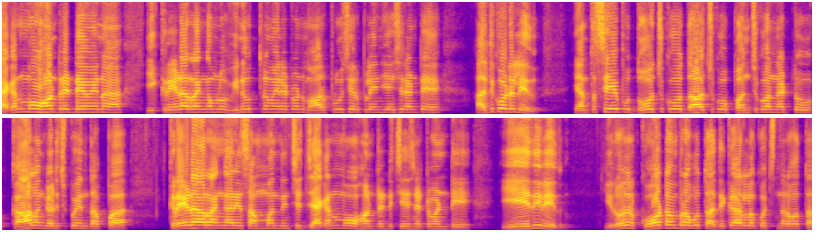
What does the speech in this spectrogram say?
జగన్మోహన్ రెడ్డి ఏమైనా ఈ క్రీడా రంగంలో వినూత్నమైనటువంటి మార్పులు చేర్పులు ఏం చేశారంటే అది కూడా లేదు. ఎంతసేపు దోచుకో దాచుకో పంచుకో అన్నట్టు కాలం గడిచిపోయింది తప్ప క్రీడా రంగానికి సంబంధించి జగన్మోహన్ రెడ్డి చేసినటువంటి ఏదీ లేదు. ఈరోజు కూటమి ప్రభుత్వ అధికారంలోకి వచ్చిన తర్వాత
